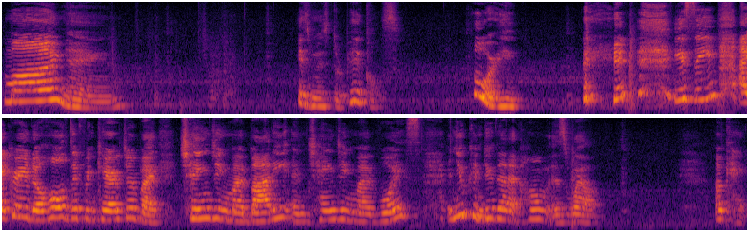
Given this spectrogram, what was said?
My name is Mr. Pickles. Who are you? you see, I created a whole different character by changing my body and changing my voice, and you can do that at home as well. Okay,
